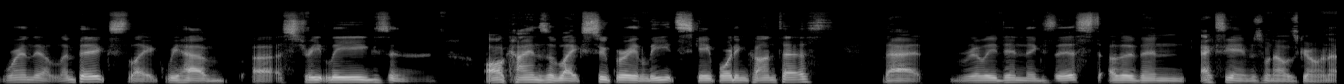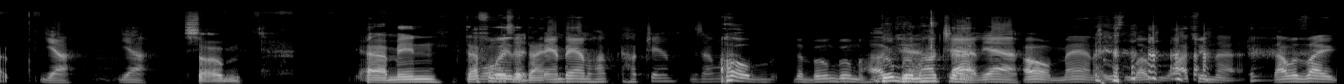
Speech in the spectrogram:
we're in the Olympics, like we have uh street leagues and all kinds of like super elite skateboarding contests that really didn't exist other than X Games when I was growing up. Yeah. Yeah. So, yeah, I mean, definitely the dy- Bam Bam Huck, Huck Jam? Is that what? oh the Boom Boom Huck Boom Boom Jam. Huck That- Jam. Yeah. oh man, I used to love watching that. That was like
